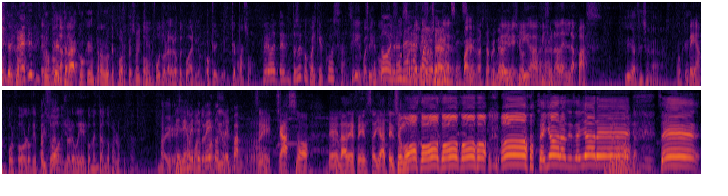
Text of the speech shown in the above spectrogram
Ok, ¿con, qué entra, ¿con qué entran los deportes hoy, Con Chino? fútbol agropecuario. Ok, ¿qué, qué pasó? Pero eh, entonces con cualquier cosa. Sí, cualquier En cosa. todo el Pero fútbol. entonces. Vaya. Hasta primera Eh, división. Liga Ajá. aficionada en La Paz. Liga aficionada. Ok. Vean, por favor, lo que pasó. Yo les voy a ir comentando para los que están. Vaya. El MTP contra el PAP. Sí. Rechazo de la defensa. Y atención, ojo, ojo, ojo, ojo. ¡Oh, señoras y señores! Se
